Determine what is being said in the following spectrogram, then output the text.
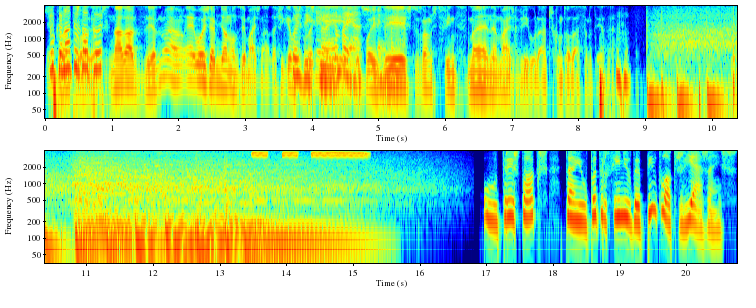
Juca, notas de autor? Nada a dizer. Não é, é, hoje é melhor não dizer mais nada. Ficamos depois por disto, aqui. Depois é. disto, vamos de fim de semana mais revigorados, com toda a certeza. O Três Toques tem o patrocínio da Pinto Lopes Viagens.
